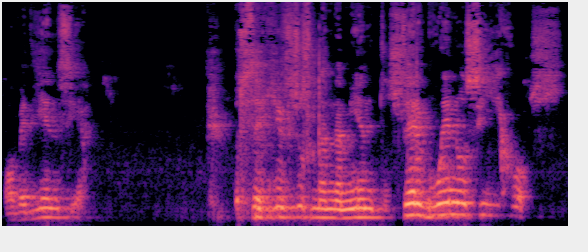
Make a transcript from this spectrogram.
obediencia, seguir sus mandamientos, ser buenos hijos.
